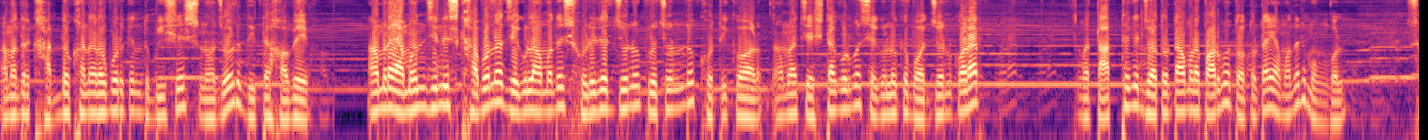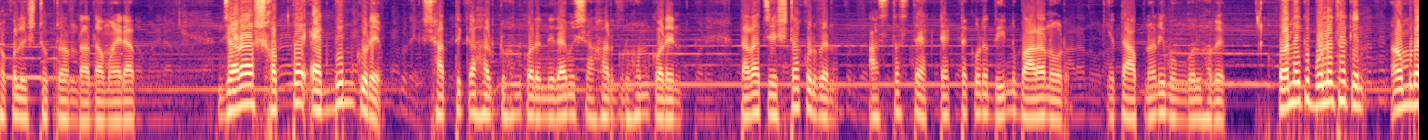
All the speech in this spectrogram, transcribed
আমাদের খাদ্যখানার ওপর কিন্তু বিশেষ নজর দিতে হবে। আমরা এমন জিনিস খাব না, যেগুলো আমাদের শরীরের জন্য প্রচণ্ড ক্ষতিকর। আমরা চেষ্টা করব সেগুলোকে বর্জন করার। বা তার থেকে যতটা আমরা পারব ততটাই আমাদের মঙ্গল। সকল ইষ্টপ্রাণ দাদা মায়েরা, যারা সপ্তাহে একদিন করে সাত্বিক আহার গ্রহণ করেন, নিরামিষ আহার গ্রহণ করেন, তারা চেষ্টা করবেন আস্তে আস্তে একটা একটা করে দিন বাড়ানোর। এতে আপনারই মঙ্গল হবে। অনেকে বলে থাকেন, আমরা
